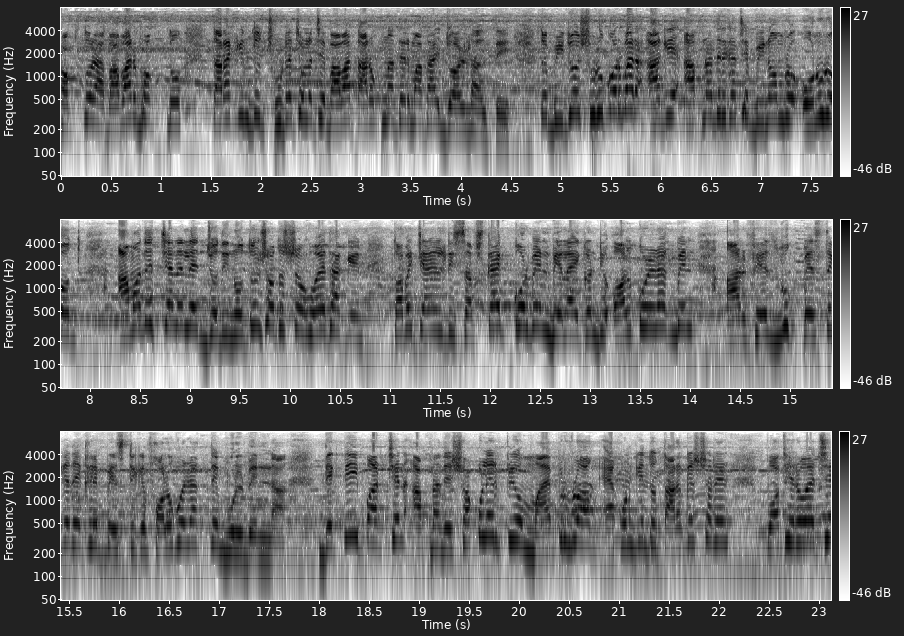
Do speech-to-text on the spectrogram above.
ভক্তরা, বাবার ভক্ত, তারা কিন্তু ছুটে চলেছে বাবা তারকনাথের মাথায় জল ঢালতে। তো ভিডিও শুরু করবার আগে আপনাদের কাছে বিনম্র অনুরোধ, আমাদের চ্যানেলের যদি নতুন সদস্য হয়ে থাকেন, তবে চ্যানেলটি সাবস্ক্রাইব করবেন, বেল আইকনটি অল করে রাখবেন, আর ফেসবুক পেজ থেকে দেখলে পেজটিকে ফলো করে রাখতে ভুলবেন না। দেখতেই পাচ্ছেন আপনাদের সকলের প্রিয় মায়াপুর ব্লগ এখন কিন্তু তারকেশ্বরের পথে রয়েছে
